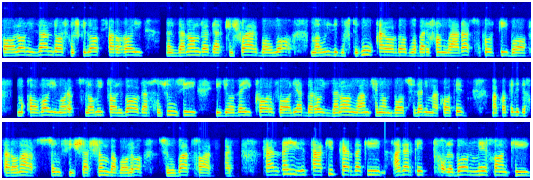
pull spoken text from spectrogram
فعالان زن داشت مشکلات فرارای زنان را در کشور با وا مورد گفتگو قرار داد و برشان وعده سپرد با مقامای امارت اسلامی طالبا در خصوص اجازه کار و فعالیت برای زنان و همچنان باز شدن مکاتب مکاتب دخترانه از صنف ششم و بالا صحبت خواهد کرد. کرده تاکید کرده که اگر که طالبان می‌خوان که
